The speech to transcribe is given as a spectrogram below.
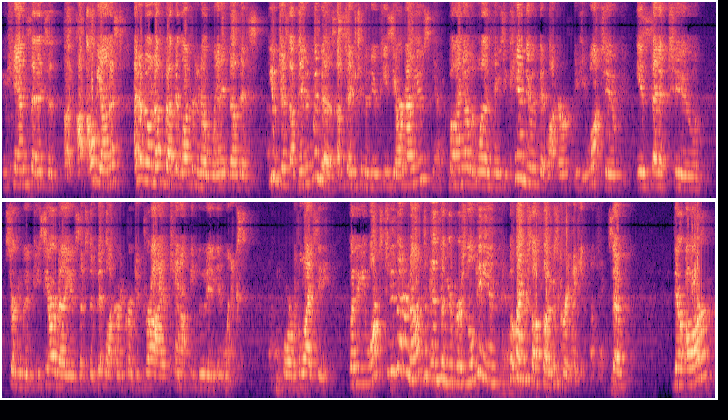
you can set it to, uh, I'll be honest, I don't know enough about BitLocker to know when it does its, you've just updated Windows, updated to the new PCR values. Yeah. But I know that one of the things you can do with BitLocker, if you want to, is set it to certain good PCR values such that a BitLocker encrypted drive cannot be booted in Linux uh, or with a live CD. Whether you want to do that or not depends on your personal opinion, but Microsoft thought it was a great idea. Okay. So there are,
